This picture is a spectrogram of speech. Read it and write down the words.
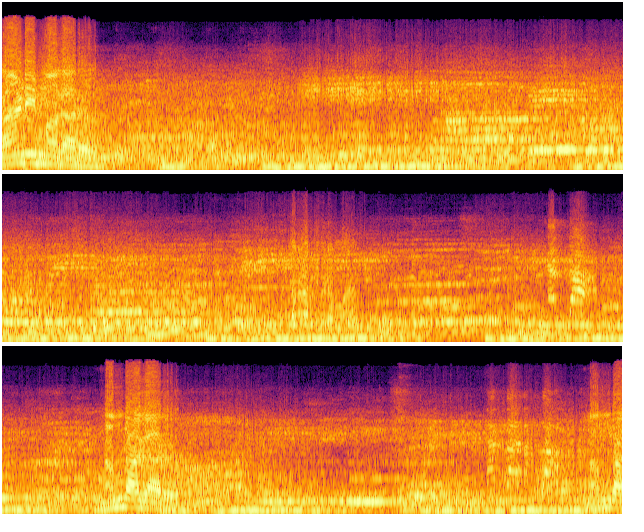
రాణిమ్మ గారు. నందా గారు. నందా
